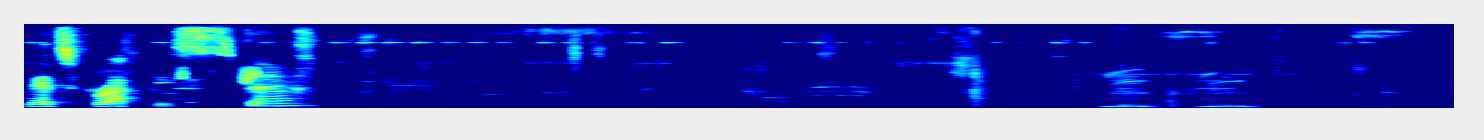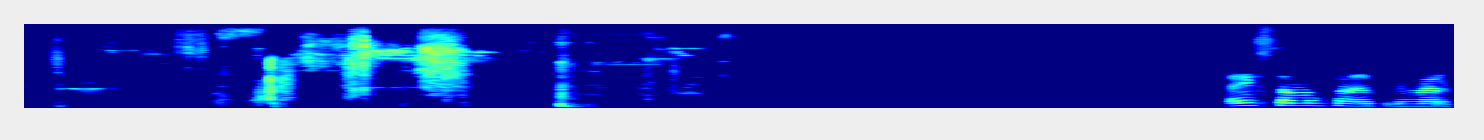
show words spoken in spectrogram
Let's practice. Thanks. Ahí estamos con el primero.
